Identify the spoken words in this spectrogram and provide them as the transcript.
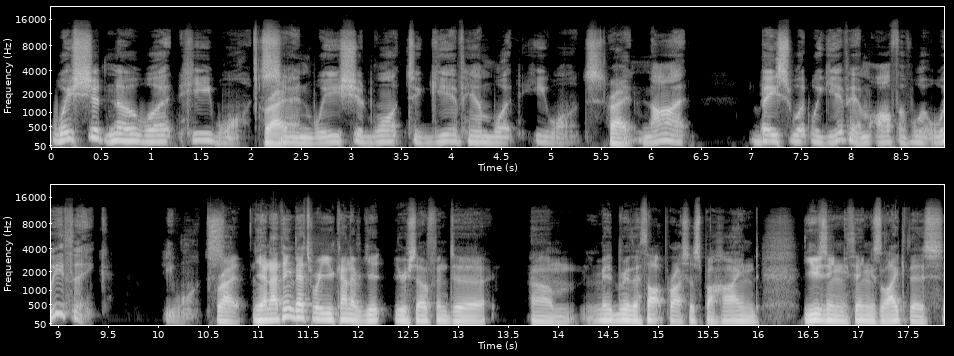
we should know what he wants right. and we should want to give him what he wants right. not base what we give him off of what we think he wants. Right. Yeah and i think that's where you kind of get yourself into um, maybe the thought process behind using things like this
